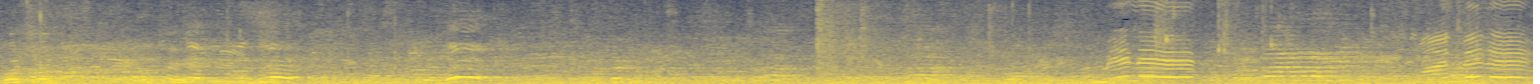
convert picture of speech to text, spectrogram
Put your, hip in minute. One minute.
